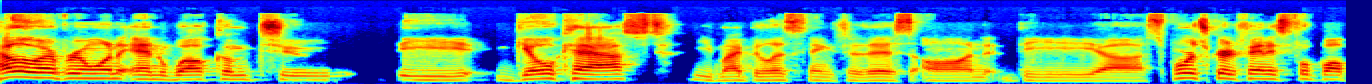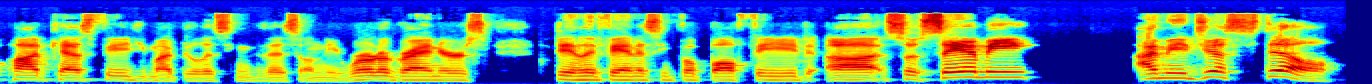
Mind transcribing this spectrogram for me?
Hello, everyone, and welcome to the Gillcast. You might be listening to this on the uh, Sports Grid Fantasy Football podcast feed. You might be listening to this on the Roto Grinders Daily Fantasy Football feed. Uh, so, Sammy, I mean, just still,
